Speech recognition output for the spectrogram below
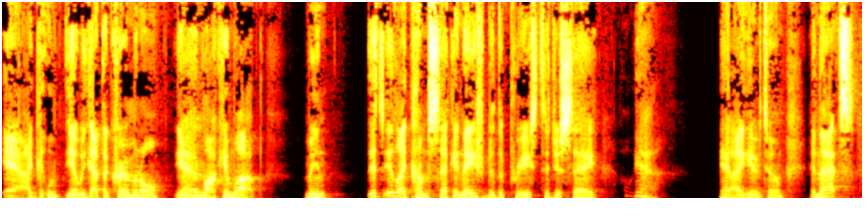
yeah, I, yeah, we got the criminal. Yeah, mm-hmm. lock him up. I mean, it's it like comes second nature to the priest to just say, oh yeah, yeah, I gave it to him, and that's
